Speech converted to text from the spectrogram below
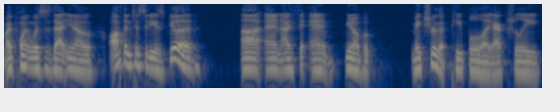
my point was is that you know authenticity is good, uh, and I think and you know but make sure that people like actually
